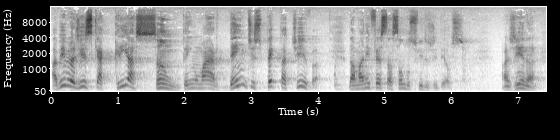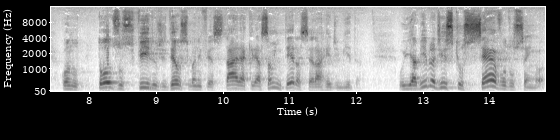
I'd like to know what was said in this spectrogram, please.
A Bíblia diz que a criação tem uma ardente expectativa da manifestação dos filhos de Deus. Imagina quando todos os filhos de Deus se manifestarem, a criação inteira será redimida. E a Bíblia diz que o servo do Senhor,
